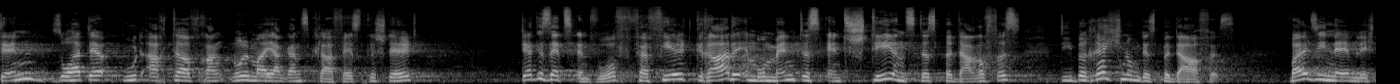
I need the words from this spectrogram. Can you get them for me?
Denn, so hat der Gutachter Frank Nullmeier ganz klar festgestellt, der Gesetzentwurf verfehlt gerade im Moment des Entstehens des Bedarfs die Berechnung des Bedarfs, weil Sie nämlich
